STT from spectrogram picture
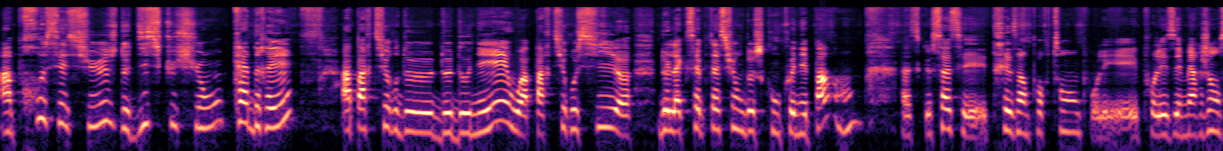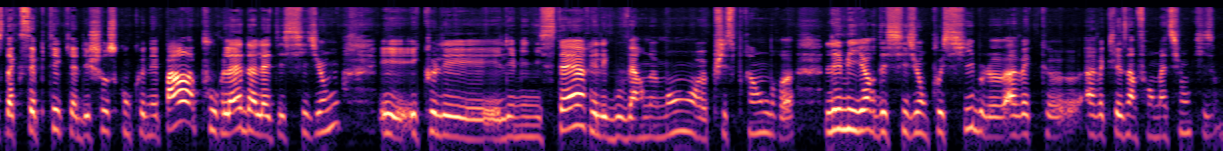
un processus de discussion cadré à partir de, données ou à partir aussi euh, de l'acceptation de ce qu'on connaît pas, hein, parce que ça c'est très important pour les pour les émergences d'accepter qu'il y a des choses qu'on connaît pas pour l'aide à la décision et, et que les, les ministères et les gouvernements euh, puissent prendre les meilleures décisions possibles avec euh, avec les informations qu'ils ont.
